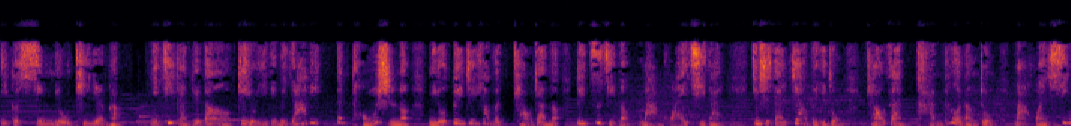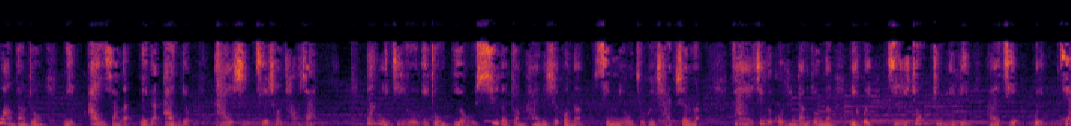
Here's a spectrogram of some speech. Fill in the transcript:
一个心流体验哈。你既感觉到这有一定的压力，但同时呢，你又对这样的挑战呢，对自己呢满怀期待。就是在这样的一种挑战忐忑当中，满怀希望当中，你按下了那个按钮，开始接受挑战。当你进入一种有序的状态的时候呢，心流就会产生了。在这个过程当中呢，你会集中注意力，而且会加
